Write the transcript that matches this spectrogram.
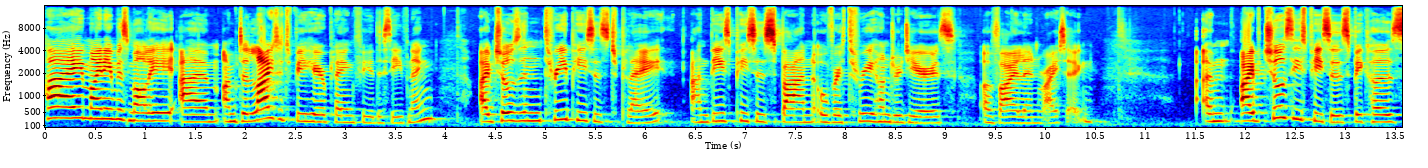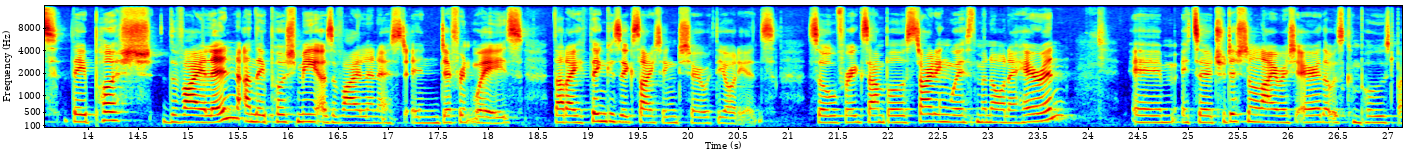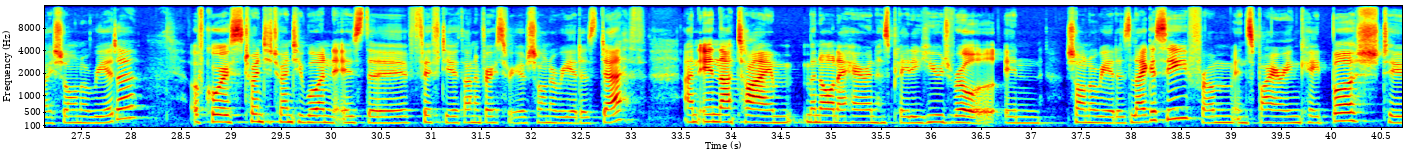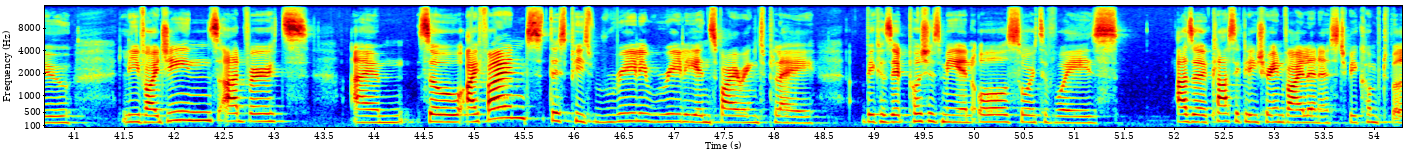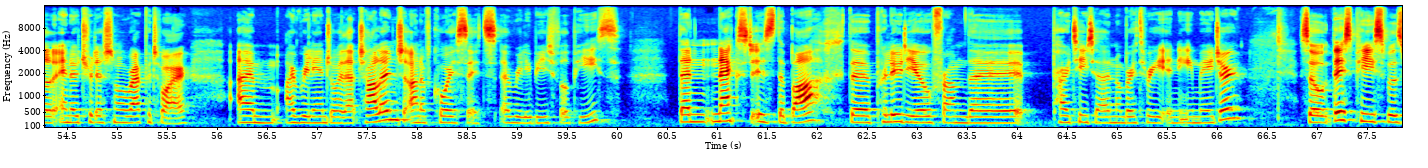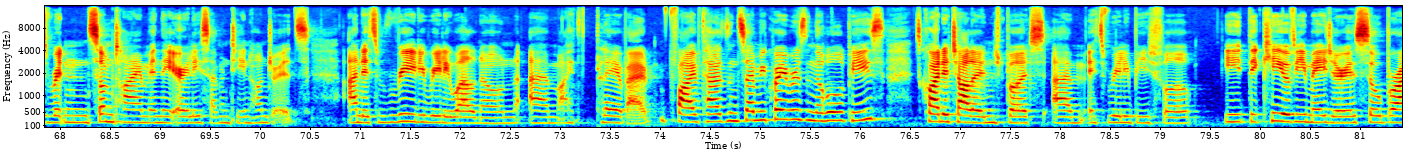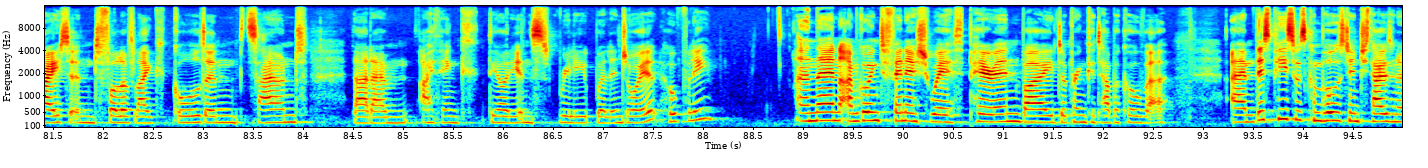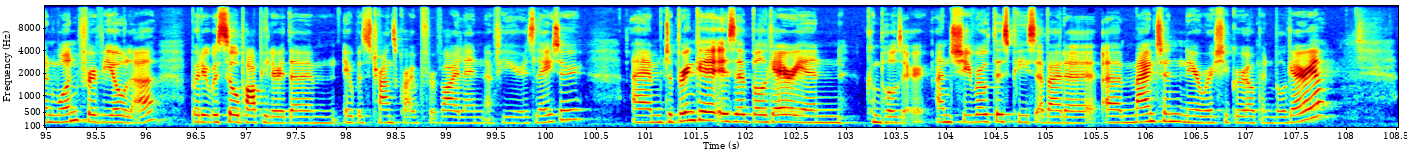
Hi, my name is Mollie. Um, I'm delighted to be here playing for you this evening. I've chosen three pieces to play, and these pieces span over 300 years of violin writing. Um, I chose these pieces because they push the violin and they push me as a violinist in different ways that I think is exciting to share with the audience. So, for example, starting with Mná na hÉireann, um, it's a traditional Irish air that was composed by Sean Ó Riada. Of course, 2021 is the 50th anniversary of Sean Ó Riada's death, and in that time, Mná na hÉireann has played a huge role in Sean Ó Riada's legacy, from inspiring Kate Bush to Levi Jeans adverts. Um, so I find this piece really, really inspiring to play because it pushes me in all sorts of ways as a classically trained violinist to be comfortable in a traditional repertoire. Um, I really enjoy that challenge, and of course, it's a really beautiful piece. Then next is the Bach, the Preludio from the Partita number three in E major. So this piece was written sometime in the early 1700s, and it's really, really well known. Um, I play about 5,000 semiquavers in the whole piece. It's quite a challenge, but um, it's really beautiful. E, the key of E major is so bright and full of like golden sound that um, I think the audience really will enjoy it, hopefully. And then I'm going to finish with Pirin by Dobrinka Tabakova. Um, this piece was composed in 2001 for viola, but it was so popular that um, it was transcribed for violin a few years later. Um, Dobrinka is a Bulgarian composer, and she wrote this piece about a, a mountain near where she grew up in Bulgaria.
